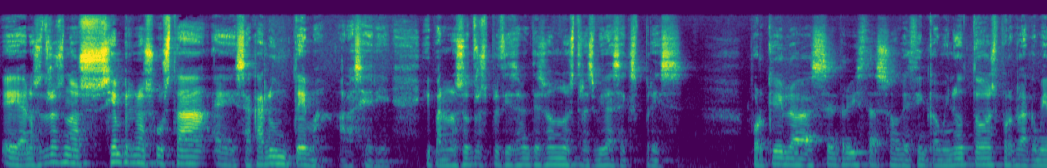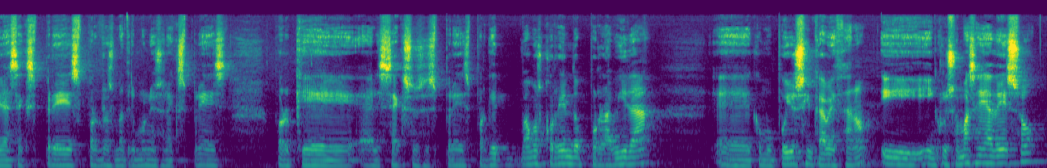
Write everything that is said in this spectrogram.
Eh, a nosotros nos, siempre nos gusta eh, sacarle un tema a la serie y para nosotros precisamente son nuestras vidas express. Porque las entrevistas son de cinco minutos, porque la comida es express, porque los matrimonios son express, porque el sexo es express, porque vamos corriendo por la vida eh, como pollos sin cabeza, ¿no? Y incluso más allá de eso,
